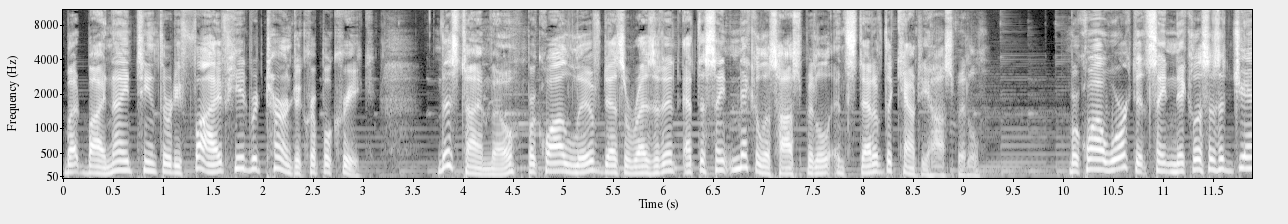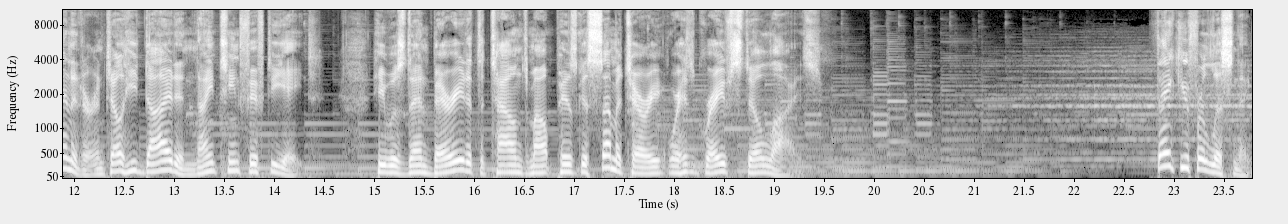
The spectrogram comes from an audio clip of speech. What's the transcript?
but by 1935 he had returned to Cripple Creek. This time, though, Bourquois lived as a resident at the St. Nicholas Hospital instead of the county hospital. Bourquois worked at St. Nicholas as a janitor until he died in 1958. He was then buried at the town's Mount Pisgah Cemetery, where his grave still lies. Thank you for listening.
